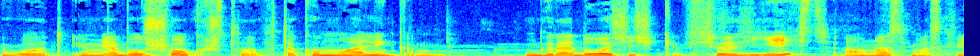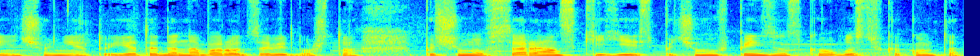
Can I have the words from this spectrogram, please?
Вот. И у меня был шок, что в таком маленьком городочечке все есть, а у нас в Москве ничего нету. Я тогда, наоборот, завидовала, что почему в Саранске есть, почему в Пензенской области, в каком-то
